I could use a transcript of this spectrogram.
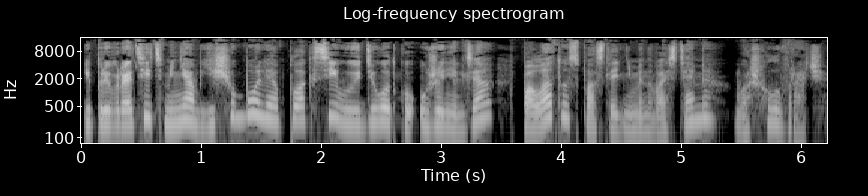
и превратить меня в еще более плаксивую идиотку уже нельзя, в палату с последними новостями вошел врач.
